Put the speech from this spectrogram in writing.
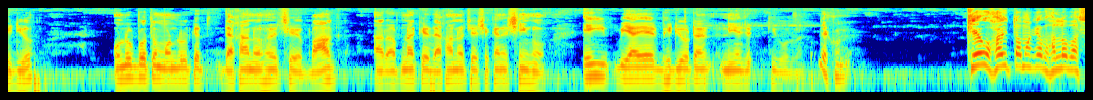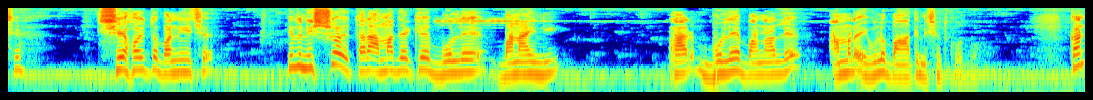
ভিডিও। অনুব্রত মণ্ডলকে দেখানো হয়েছে বাঘ আর আপনাকে দেখানো হচ্ছে সেখানে সিংহ। এই এআই এর ভিডিওটা নিয়ে কি বলবেন? দেখুন কেউ হয়তো আমাকে ভালোবাসে সে হয়তো বানিয়েছে কিন্তু নিশ্চয়ই তারা আমাদেরকে বলে বানায়নি। আর বলে বানালে আমরা এগুলো বানাতে নিষেধ করব। কারণ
